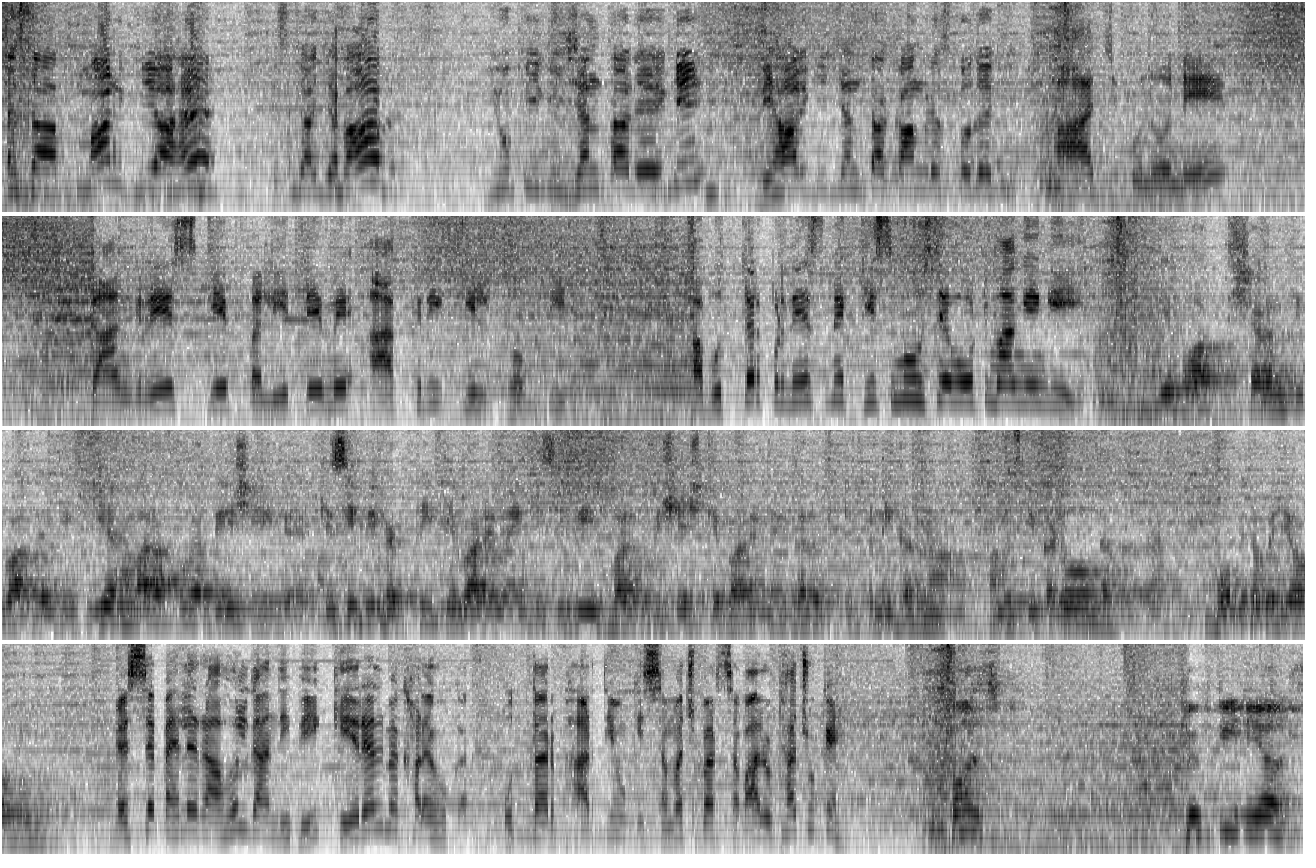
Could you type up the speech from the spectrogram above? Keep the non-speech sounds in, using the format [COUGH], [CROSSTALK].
ऐसा अपमान किया है इसका जवाब यूपी की जनता देगी बिहार की जनता कांग्रेस को देगी। आज उन्होंने कांग्रेस के पलीते में आखिरी कील ठोक दी है अब उत्तर प्रदेश में किस मुँह से वोट मांगेंगी? ये बहुत शर्म की बात है कि ये हमारा पूरा देश एक है। किसी भी व्यक्ति के बारे में किसी भी वर्ग विशेष के बारे में गलत टिप्पणी करना हम इसकी कड़ी निंदा करते हैं। वो भी तो भैया हो गई। इससे पहले राहुल गांधी भी केरल में खड़े होकर उत्तर भारतीयों की समझ पर सवाल उठा चुके हैं। First 15 years,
